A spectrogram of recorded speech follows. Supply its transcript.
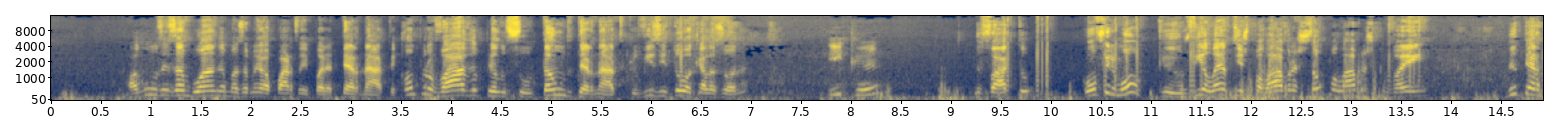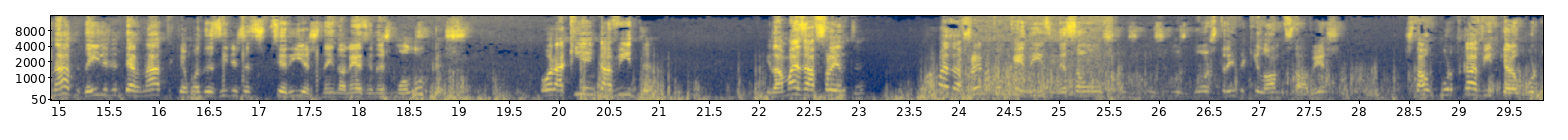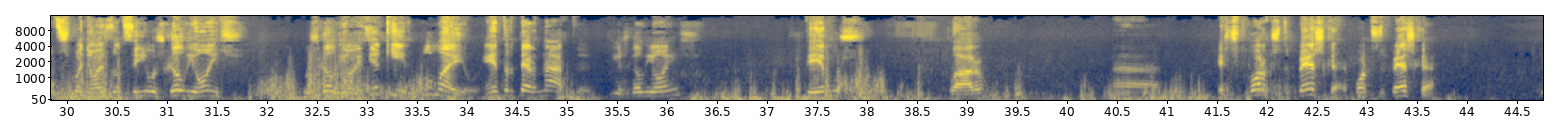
alguns em Zamboanga, mas a maior parte veio para Ternate, comprovado pelo sultão de Ternate, que visitou aquela zona e que, de facto, confirmou que os dialetos e as palavras são palavras que vêm de Ternate, da ilha de Ternate, que é uma das ilhas das especiarias na Indonésia, nas Molucas. Ora, aqui em Cavite, e lá mais à frente, lá mais à frente, como quem diz, ainda são uns, uns, uns bons 30 km talvez, está o Porto Cavite, que era o Porto dos Espanhóis, onde saíam os galeões. Os galeões. E aqui, pelo meio, entre Ternate e os galeões, temos, claro, uh, estes porcos de pesca, porcos de pesca,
